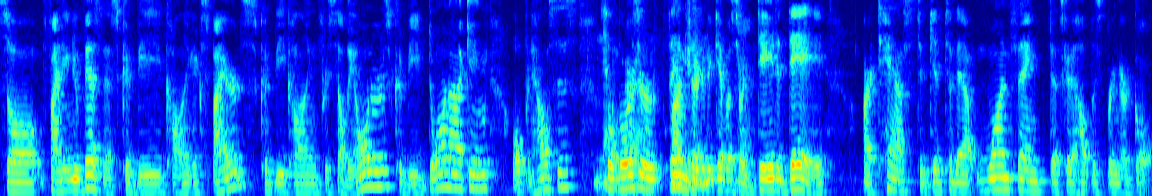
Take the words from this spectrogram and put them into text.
so finding new business could be calling expireds, could be calling for sell by owners, could be door knocking, open houses. So those are things that are going to give us our day to day, our tasks to get to that one thing that's going to help us bring our goal.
